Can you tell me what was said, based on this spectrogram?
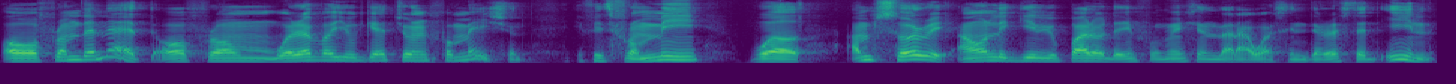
or from the net or from wherever you get your information. If it's from me, well, I'm sorry, I only give you part of the information that I was interested in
